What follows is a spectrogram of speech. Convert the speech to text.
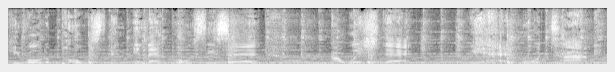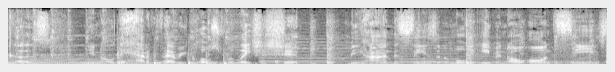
he wrote a post, and in that post he said, "I wish that we had more time because." You know, they had a very close relationship behind the scenes of the movie. Even though on scenes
